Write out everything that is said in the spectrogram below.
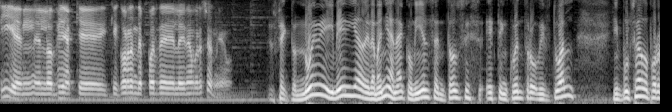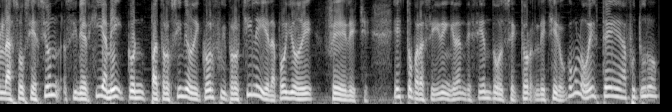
sigue en, los días que, que corren después de la inauguración, digamos. Perfecto. Nueve y media de la mañana comienza entonces este encuentro virtual impulsado por la Asociación Sinergia Me con patrocinio de Corfu y ProChile y el apoyo de Fede Leche. Esto para seguir engrandeciendo el sector lechero. ¿Cómo lo ve usted a futuro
